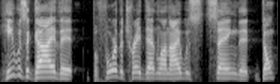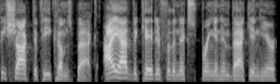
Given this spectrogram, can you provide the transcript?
He was a guy that before the trade deadline, I was saying that don't be shocked if he comes back. I advocated for the Knicks bringing him back in here.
